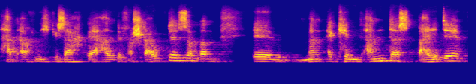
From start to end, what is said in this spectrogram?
hat auch nicht gesagt, der Alte verstaubte, sondern äh, man erkennt an, dass beide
